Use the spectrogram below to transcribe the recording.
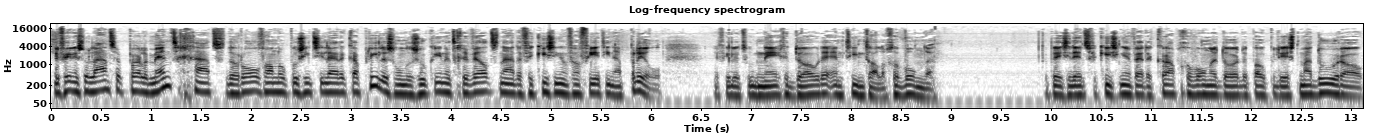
De Venezolaanse parlement gaat de rol van oppositieleider Capriles onderzoeken in het geweld na de verkiezingen van 14 april. Er vielen toen negen doden en tientallen gewonden. De presidentsverkiezingen werden krap gewonnen door de populist Maduro.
